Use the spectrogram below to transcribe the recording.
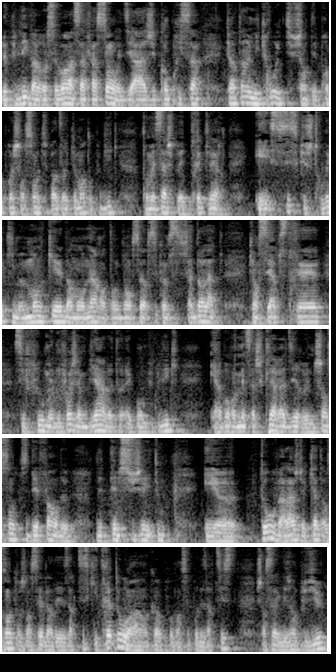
le public va le recevoir à sa façon et dit Ah, j'ai compris ça. Quand tu as un micro et que tu chantes tes propres chansons et tu parles directement à ton public, ton message peut être très clair. Et c'est ce que je trouvais qui me manquait dans mon art en tant que danseur. C'est comme j'adore la, quand c'est abstrait, c'est flou, mais des fois j'aime bien être avec mon public et avoir un message clair à dire, une chanson qui défend de, de tel sujet et tout. Et euh, tôt, vers l'âge de 14 ans, quand je dansais vers des artistes, qui est très tôt hein, encore pour danser pour des artistes, je dansais avec des gens plus vieux,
